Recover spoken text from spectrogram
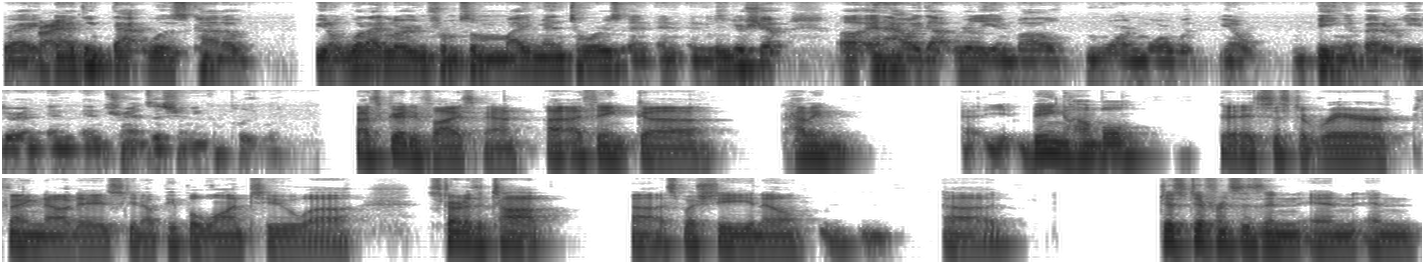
right? right? And I think that was kind of you know what I learned from some of my mentors and, and, and leadership, uh, and how I got really involved more and more with you know being a better leader and, and, and transitioning completely. That's great advice, man. I, I think uh, having being humble it's just a rare thing nowadays. You know, people want to uh, start at the top, uh, especially you know, uh, just differences in in in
